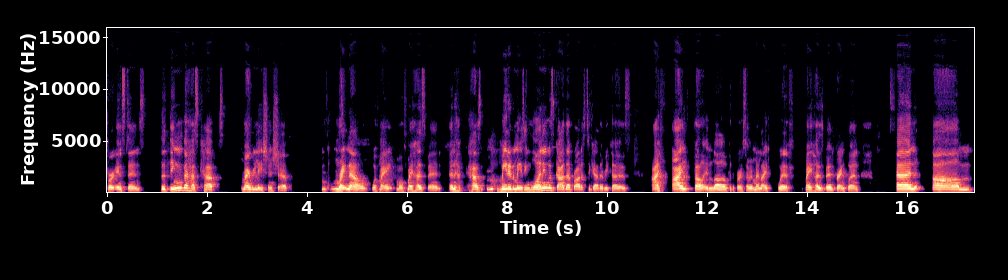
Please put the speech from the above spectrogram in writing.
for instance the thing that has kept my relationship right now with my with my husband and has made it amazing. One, it was God that brought us together because I I fell in love for the first time in my life with my husband Franklin, and um,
